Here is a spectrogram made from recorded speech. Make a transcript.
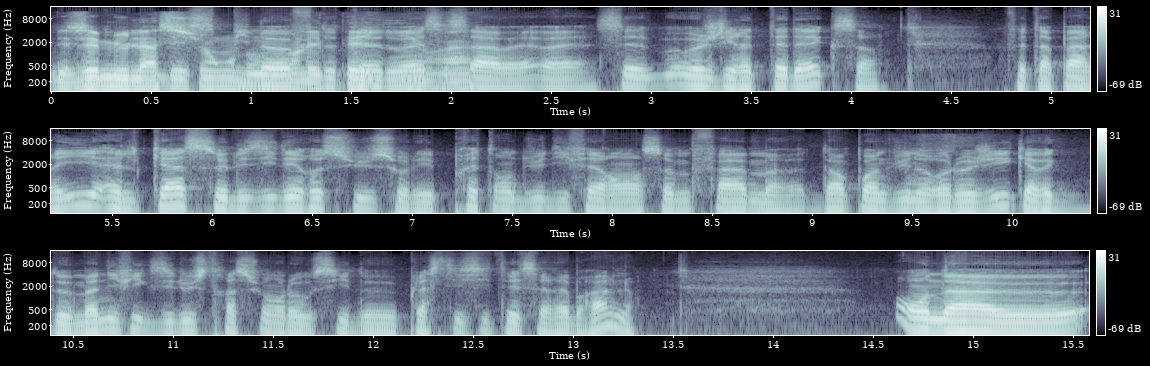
des, émulations des dans, les de TED, ouais, c'est ça, ouais. ouais. je dirais TEDx. En fait, à Paris, elle casse les idées reçues sur les prétendues différences hommes-femmes d'un point de vue neurologique, avec de magnifiques illustrations là aussi de plasticité cérébrale. On a euh,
